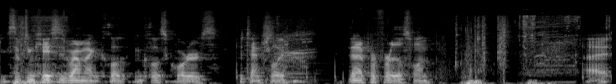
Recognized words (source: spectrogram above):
Except in cases where I'm at clo in close quarters, potentially. Then I prefer this one. Alright.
